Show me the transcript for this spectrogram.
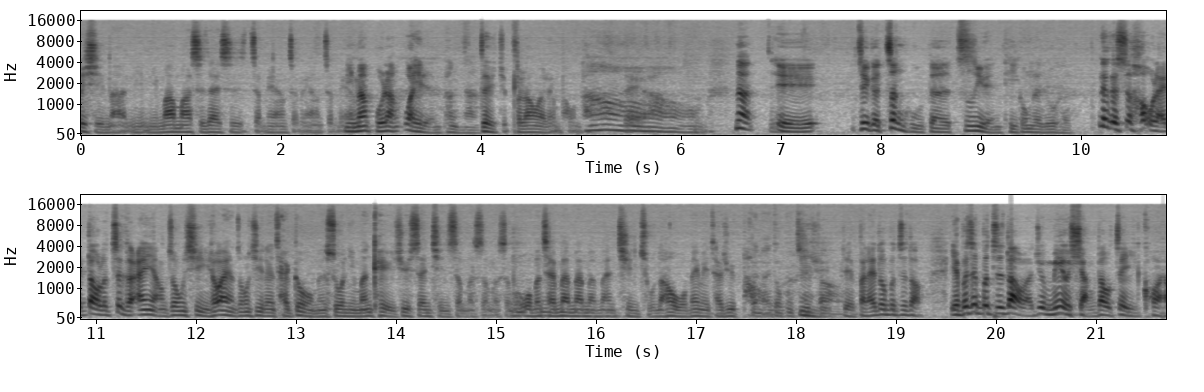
不行啊！你你妈妈实在是怎么样怎么样怎么样？你妈不让外人碰她。对，就不让外人碰她。哦，对啊，那呃，这个政府的资源提供的如何？那个是后来到了这个安养中心以后，安养中心的人才跟我们说，你们可以去申请什么什么什么，我们才慢慢慢慢清楚。然后我妹妹才去跑，本来都不知道。对，本来都不知道，也不是不知道了，就没有想到这一块。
